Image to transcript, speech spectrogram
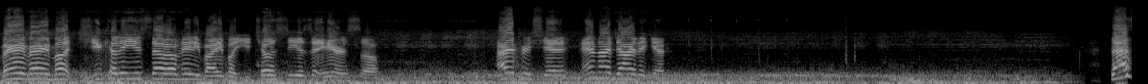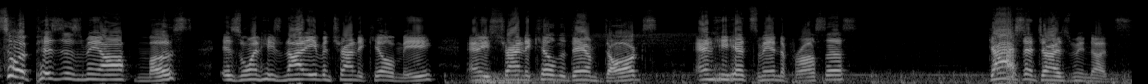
very, very much. You could have used that on anybody, but you chose to use it here, so... I appreciate it, and I died again. That's what pisses me off most is when he's not even trying to kill me and he's trying to kill the damn dogs and he hits me in the process. Gosh, that drives me nuts.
